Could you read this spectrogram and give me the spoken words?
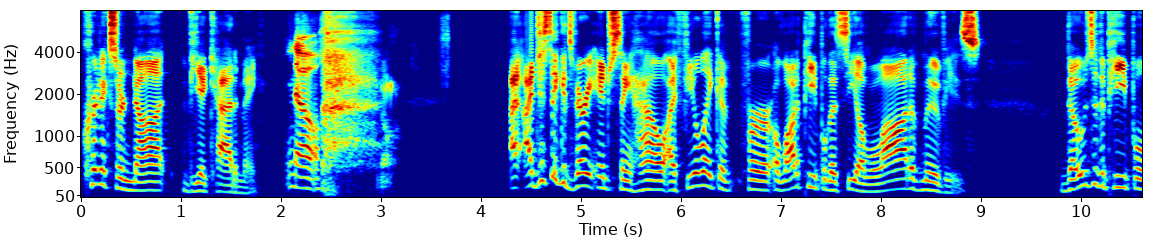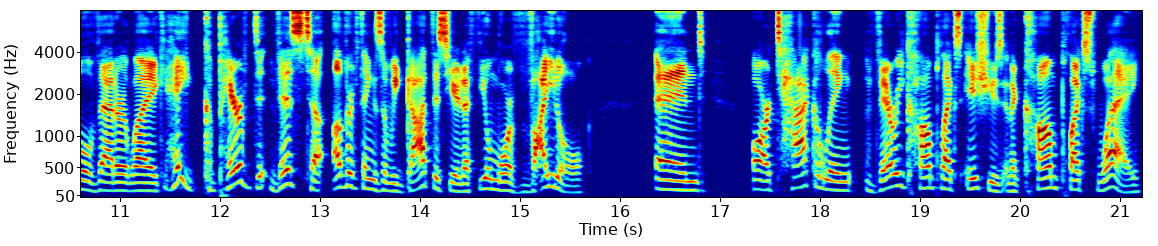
critics are not the Academy. No. no. I, I just think it's very interesting how I feel like uh, for a lot of people that see a lot of movies, those are the people that are like, hey, compare this to other things that we got this year that feel more vital and are tackling very complex issues in a complex way.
